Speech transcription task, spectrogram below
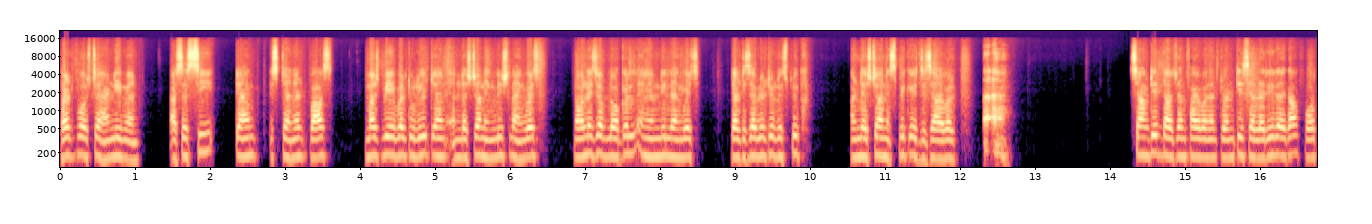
थर्ड पोस्ट है handyman S S C tenth standard pass must be able to read and understand English language knowledge of local and Hindi language, the disability to speak, understand, speak is desirable. Seventeen thousand five hundred twenty salary रहेगा four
